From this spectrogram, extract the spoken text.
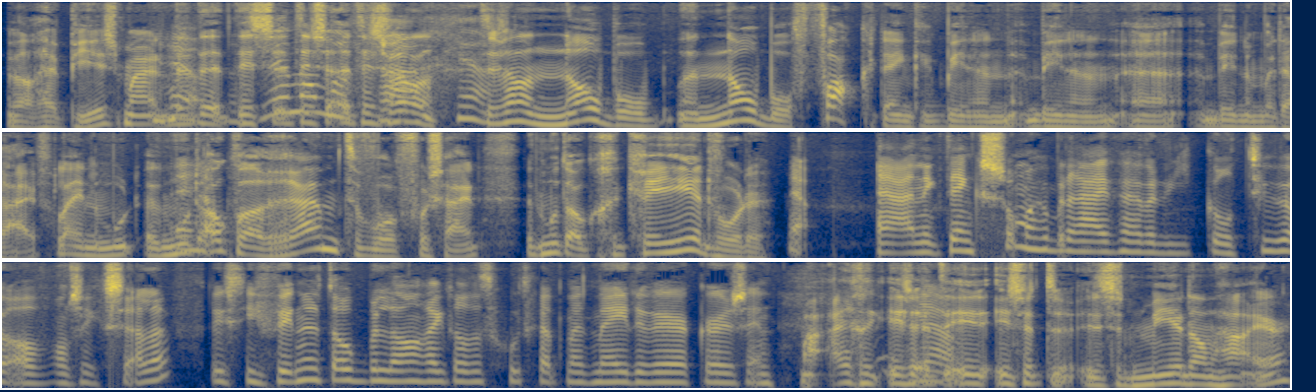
wel happy is. Maar het, is, het, is, het, is wel een, het is wel een nobel, een nobel vak, denk ik, binnen, binnen, binnen een bedrijf. Alleen er moet, het moet ook wel ruimte voor, voor zijn. Het moet ook gecreëerd worden. Ja. Ja, en ik denk sommige bedrijven hebben die cultuur al van zichzelf. Dus die vinden het ook belangrijk dat het goed gaat met medewerkers. En, maar eigenlijk is, het, is, het, is het meer dan HR?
